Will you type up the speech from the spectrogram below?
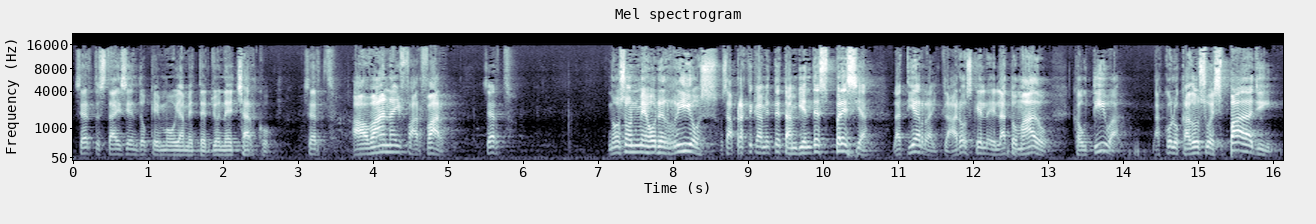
¿cierto? Está diciendo que me voy a meter yo en el charco. ¿Cierto? Habana y Farfar, ¿cierto? No son mejores ríos, o sea, prácticamente también desprecia la tierra. Y claro, es que él, ha tomado cautiva, ha colocado su espada allí.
